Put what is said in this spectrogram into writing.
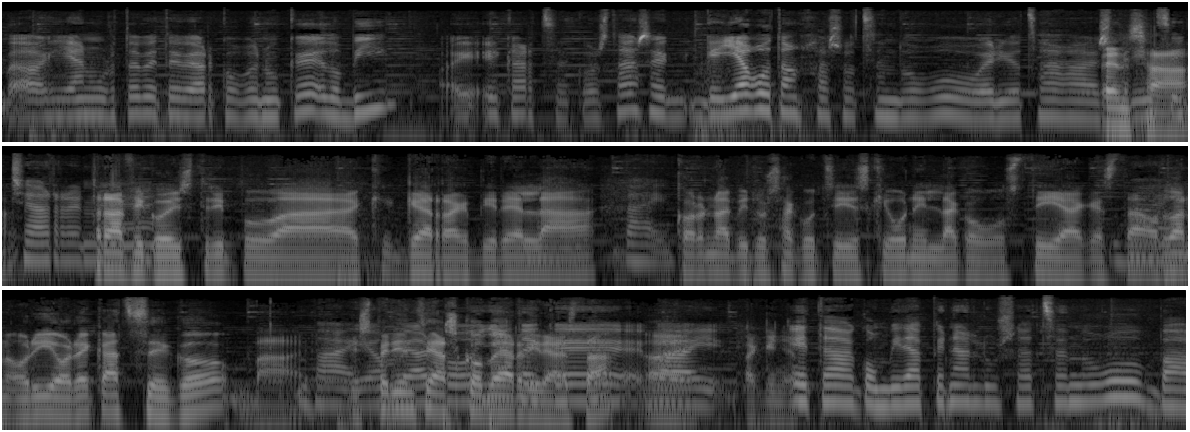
ba, urte bete beharko genuke, edo bi e, ekartzeko, ez da? Ze, gehiagotan jasotzen dugu eriotza esperientzi trafiko istripuak, gerrak direla, bai. koronavirusak utzi izkigun hildako guztiak, ez da? Bai. Orduan, hori orekatzeko, ba, bai, esperientzia asko behar dira, ez da? Bai. bai eta gonbidapena lusatzen dugu, ba,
